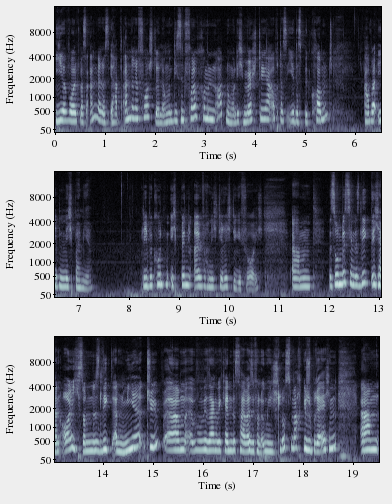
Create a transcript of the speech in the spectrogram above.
Ihr wollt was anderes, ihr habt andere Vorstellungen, die sind vollkommen in Ordnung. Und ich möchte ja auch, dass ihr das bekommt, aber eben nicht bei mir. Liebe Kunden, ich bin einfach nicht die Richtige für euch. Ähm, so ein bisschen, es liegt nicht an euch, sondern es liegt an mir, Typ, ähm, wo wir sagen, wir kennen das teilweise von irgendwelchen Schlussmachgesprächen. Ähm,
